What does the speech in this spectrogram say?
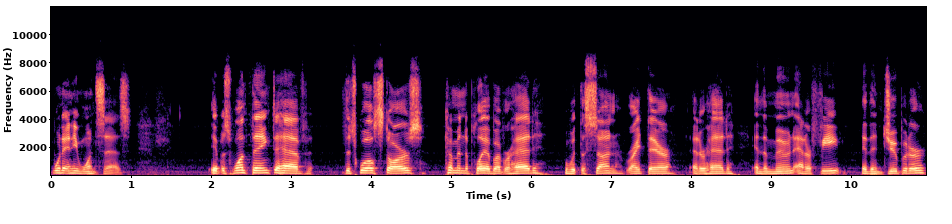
what anyone says. It was one thing to have the 12 stars come into play above her head with the sun right there at her head and the moon at her feet and then Jupiter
